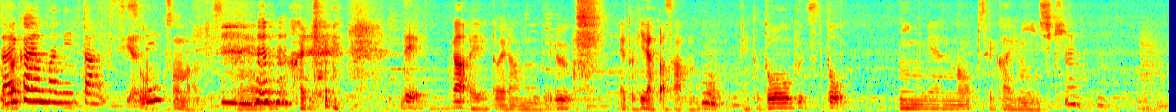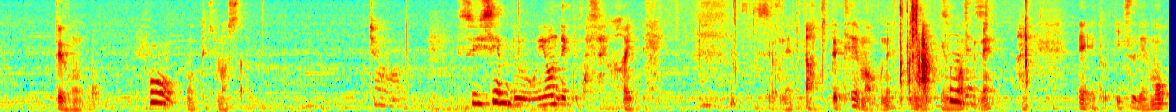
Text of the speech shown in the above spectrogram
代官山にいたんですよね。そうなんですよね。はい。でが、えー、と選んでる、えー、と日高さんの、うんえーと「動物と人間の世界認識」うんうんという本を持ってきましたじゃあ推薦文を読んでくださいはい。ですよね。あ、でテーマをね読み読みますね。はい。でえっといつでも、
